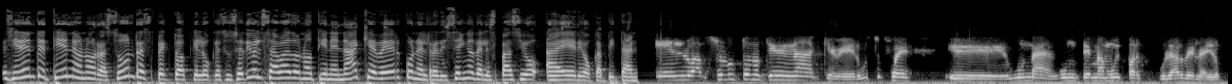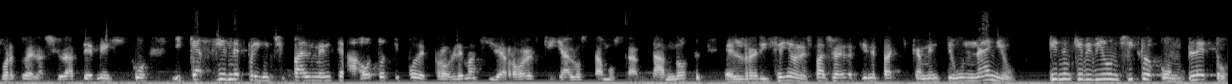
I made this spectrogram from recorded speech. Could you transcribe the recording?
¿El presidente tiene o no razón respecto a que lo que sucedió el sábado no tiene nada que ver con el rediseño del espacio aéreo, capitán? En lo absoluto no tiene nada que ver. Esto fue eh, una, un tema muy particular del aeropuerto de la Ciudad de México y que atiende principalmente a otro tipo de problemas y de errores que ya lo estamos tratando. El rediseño del espacio aéreo tiene prácticamente un año tienen que vivir un ciclo completo,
